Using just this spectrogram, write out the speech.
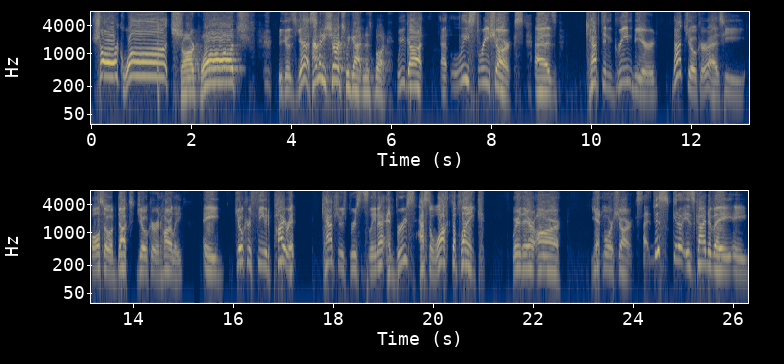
Shark Watch! Shark Watch. Because, yes, How many sharks we got in this book? we've got at least three sharks as Captain Greenbeard, not Joker, as he also abducts Joker and Harley, a Joker themed pirate captures Bruce and Selina, and Bruce has to walk the plank where there are yet more sharks. Uh, This, you know, is kind of a, a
